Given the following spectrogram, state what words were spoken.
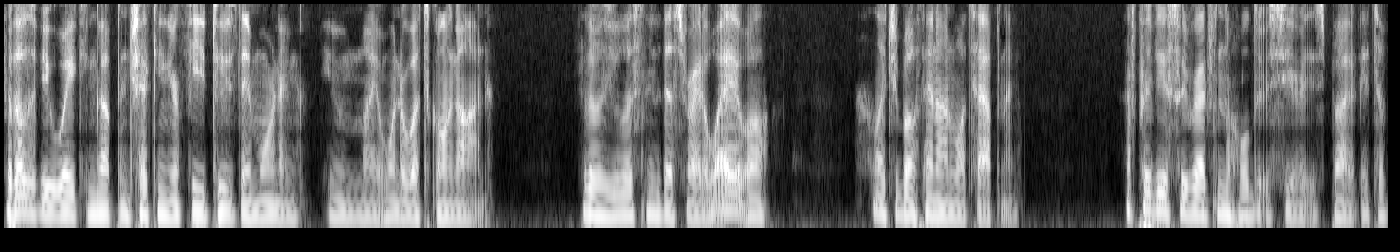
For those of you waking up and checking your feed Tuesday morning, you might wonder what's going on. For those of you listening to this right away, well, I'll let you both in on what's happening. I've previously read from the Holders series, but it's a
